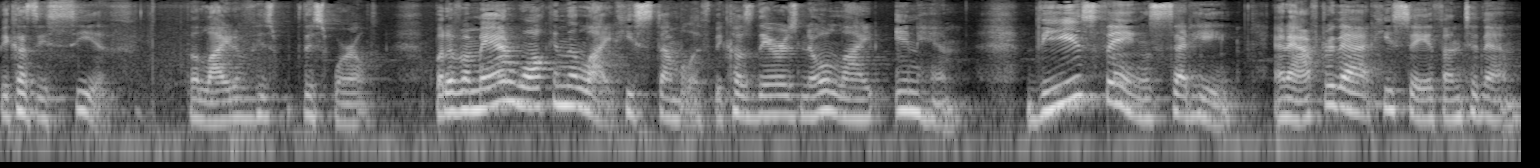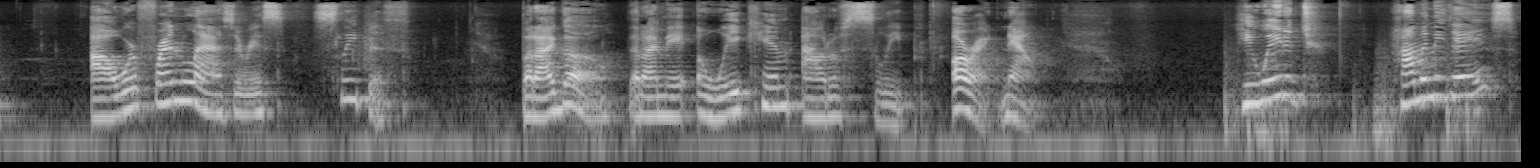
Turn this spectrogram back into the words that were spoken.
because he seeth the light of his this world. But if a man walk in the light, he stumbleth, because there is no light in him. These things said he, and after that he saith unto them, Our friend Lazarus sleepeth, but I go that I may awake him out of sleep. All right, now, he waited how many days?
